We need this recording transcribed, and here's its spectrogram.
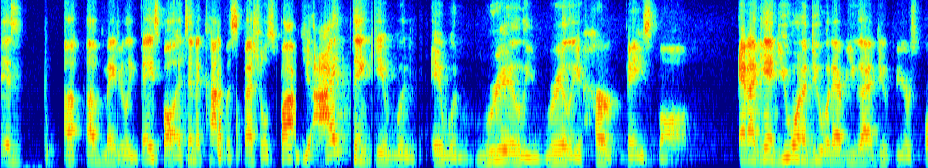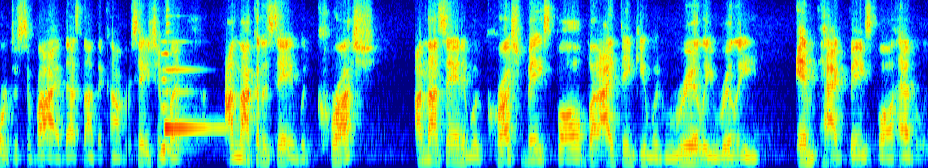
is uh, of Major League Baseball. It's in a kind of a special spot. I think it would it would really really hurt baseball. And again, you want to do whatever you got to do for your sport to survive. That's not the conversation. But I'm not going to say it would crush. I'm not saying it would crush baseball, but I think it would really really impact baseball heavily.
